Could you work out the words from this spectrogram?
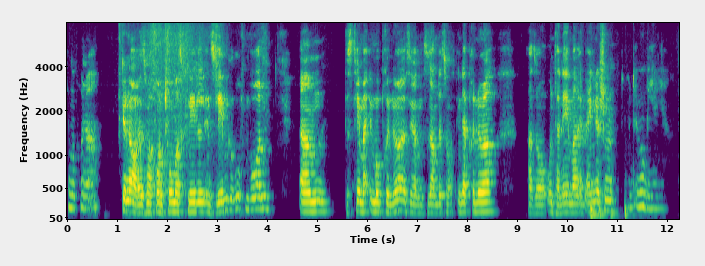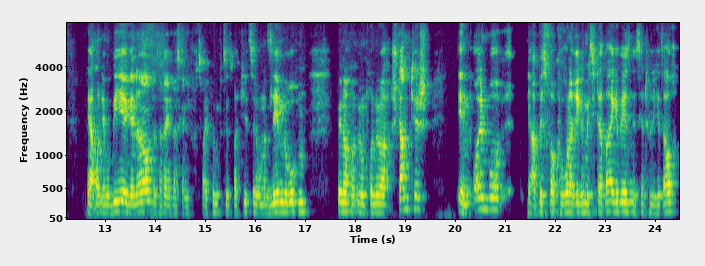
Immopreneur. Genau, das ist mal von Thomas Knedel ins Leben gerufen worden. Ähm, das Thema Immopreneur ist ja eine Zusammensetzung aus Interpreneur, also Unternehmer im Englischen. Und Immobilie. Ja, und Immobilie, genau. Das hat er, ich weiß gar nicht, 2015, 2014 rum ins Leben gerufen. Bin auch beim Immopreneur Stammtisch in Oldenburg. Ja, bis vor Corona regelmäßig dabei gewesen. Ist natürlich jetzt auch,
